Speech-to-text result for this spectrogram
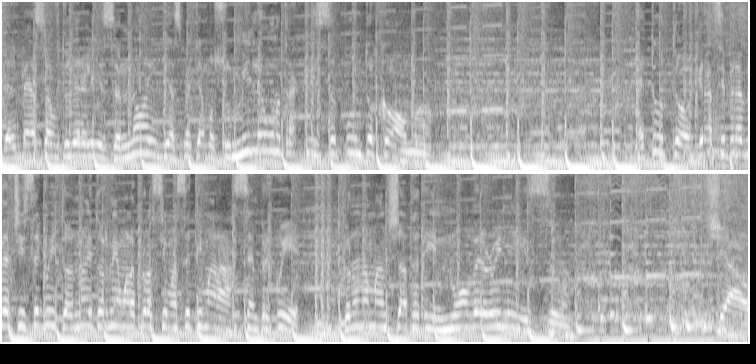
del Best of the Release, noi vi aspettiamo su 1001tracklist.com. È tutto, grazie per averci seguito, noi torniamo la prossima settimana, sempre qui, con una manciata di nuove release. Ciao!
